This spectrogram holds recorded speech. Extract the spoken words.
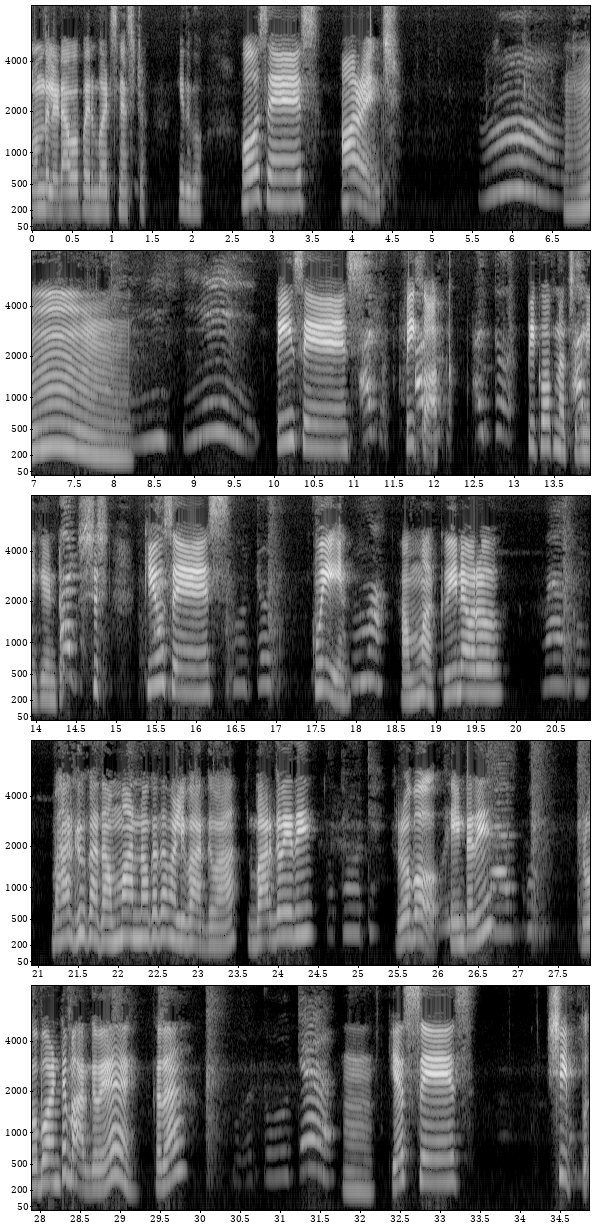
ఉందిలే. డాబా పైన బర్డ్స్ నెక్స్ట్ ఇదిగో. O says orange P says peacock peacock నచ్చదు నీకేంటో. క్యూసేస్ క్వీన్ అమ్మ క్వీన్ ఎవరు? భార్గవ్ కదా. అమ్మ అన్నావు కదా మళ్ళీ భార్గవ? భార్గవ్ ఏది? రోబో. ఏంటది? రోబో అంటే భార్గవే కదా? ఎస్ సేస్ షిప్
